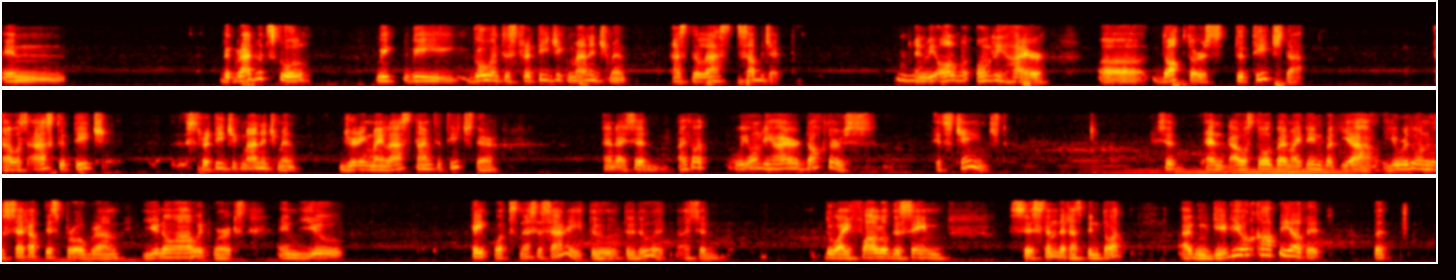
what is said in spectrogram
in the graduate school, we, we go into strategic management as the last subject. Mm-hmm. And we all only hire uh, doctors to teach that. I was asked to teach strategic management during my last time to teach there. And I said, I thought we only hired doctors. It's changed. He said, and I was told by my dean, but yeah, you were the one who set up this program. You know how it works, and you take what's necessary to, to do it. I said, do I follow the same system that has been taught? I will give you a copy of it, but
